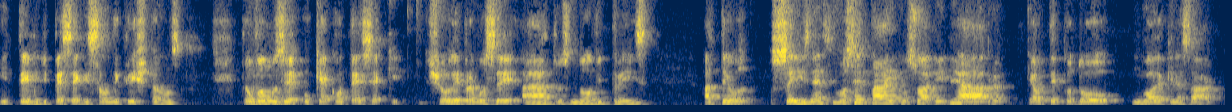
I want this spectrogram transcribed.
em termos de perseguição de cristãos. Então vamos ver o que acontece aqui. Deixa eu ler para você Atos 9, 3 até o 6, né? Se você está aí com sua Bíblia, abra, que é o tempo que eu dou um gole aqui nessa água.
